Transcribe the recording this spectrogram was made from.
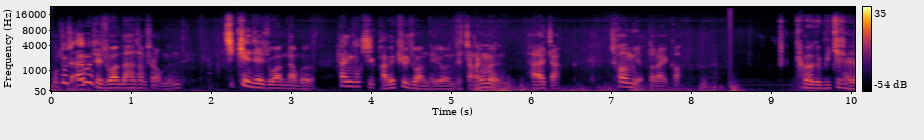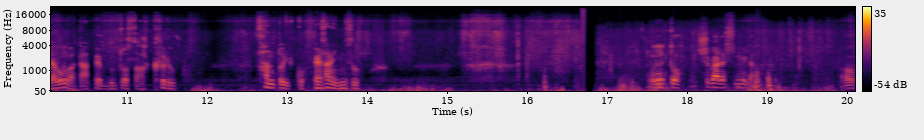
보통 짜장면 제일 좋아한다 하는 사람 잘 없는데 치킨 제일 좋아한다 뭐 한국식 바베큐 좋아한다 이러는데 짜장면 살짝 처음이었더랄까. 참 여기 위치 잘 잡은 것 같아. 앞에 물도 싹 흐르고 산도 있고 배산 임수. 오늘 또 출발했습니다. 어,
